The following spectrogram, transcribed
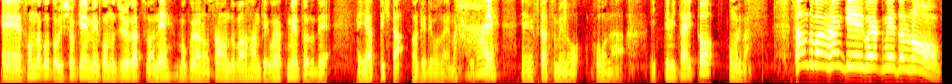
えーそんなことを一生懸命この10月はね、僕らのサウンド版半径500メートルで、えーやってきたわけでございましてですね、はいえー二つ目のコーナー行ってみたいと思います。サウンド版半径500メートルの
